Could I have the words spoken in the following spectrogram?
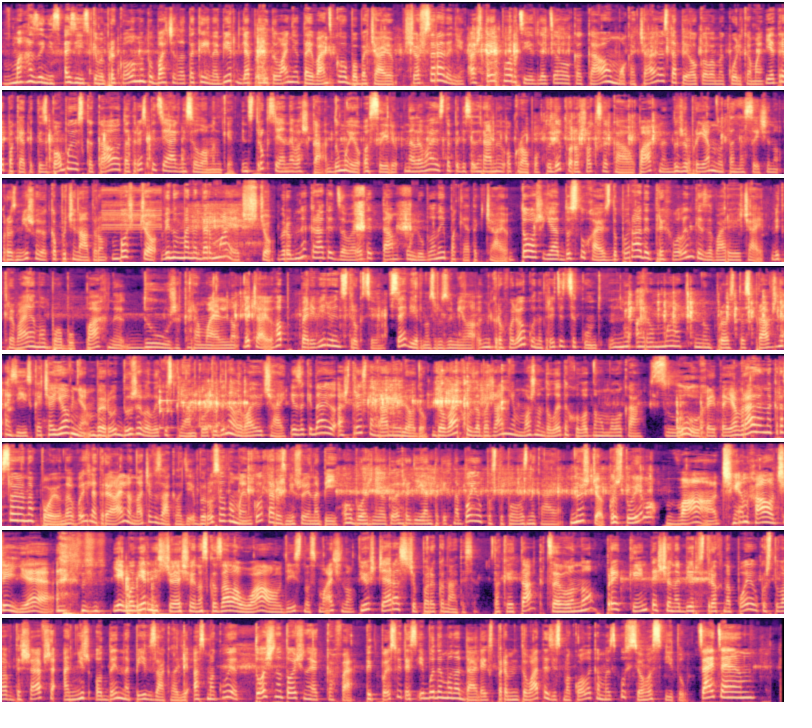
В магазині з азійськими приколами побачила такий набір для приготування тайванського боба-чаю. Що ж всередині? Аж три порції для цього какао, мока чаю з тапіоковими кульками. Є три пакетики з бобою, з какао та три спеціальні соломинки. Інструкція не важка. Думаю, осилю. Наливаю 150 грамів окропу. Туди порошок з какао. Пахне дуже приємно та насичено. Розмішую капучинатором. Бо що, він в мене дармає чи що? Виробник радить заварити там улюблений пакетик чаю. Тож я дослухаюсь до поради, три хвилинки заварюю чай. Відкриваємо бобу. Пахне дуже карамельно. До чаю, гоп, перевірю інструкцію. Все вірно зрозуміла. В мікрохвильовку на 30 секунд. Ну, аромат, ну просто справжня азійська чайовня. Беру дуже велику склянку, туди наливаю чай і закидаю аж 300 грамів льоду. Доверху, за бажанням, можна долити холодного молока. Слухайте, я вражена красою напою. На вигляд реально, наче в закладі. Беру соломинку та розмішую напій. Обожнюю, коли градієнт таких напоїв поступово зникає. Ну що, куштуємо? Ва, ченхао чи є. Є ймовірність, що я щойно сказала вау, дійсно смачно. П'ю ще раз, щоб переконатися. Так і так, це воно. Прикиньте, що набір з трьох напоїв коштував дешевше, аніж один напій в закладі, а смакує точно точно як кафе. Підписуйтесь і будемо надалі експериментувати зі смаколиками з усього світу. Цайцен!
